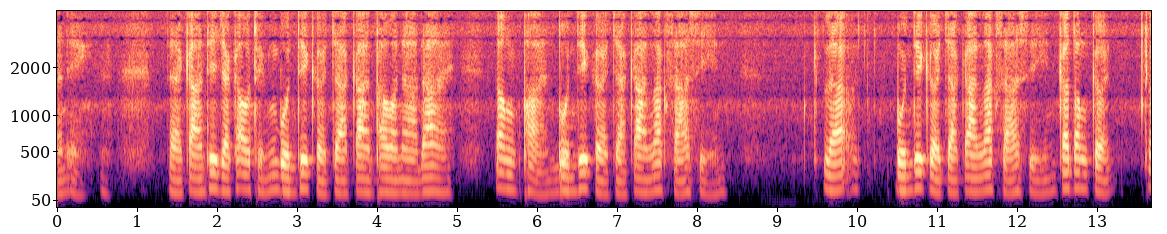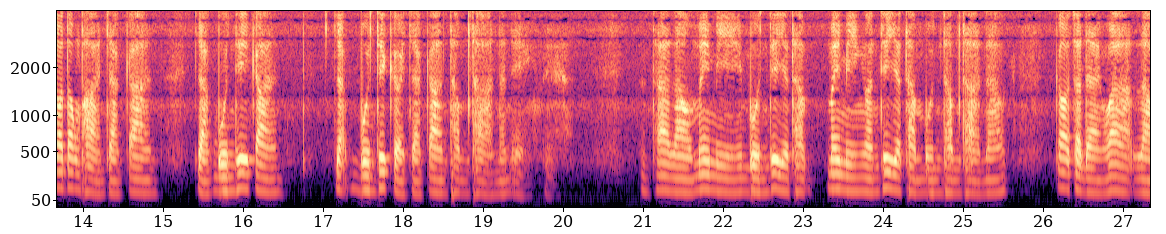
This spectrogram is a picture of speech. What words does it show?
นั่นเอง แต่การที่จะเข้าถึงบุญที่เกิดจากการภาวนาได้ ต้องผ่านบุญที่เกิดจากการรักษาศีล และบุญที่เกิดจากการรักษาศีลก็ต้องเกิดก็ต้องผ่านจากการจากบุญที่การจากบุญที่เกิดจากการทำทานนั่นเองถ้าเราไม่มีบุญที่จะทำไม่มีเงินที่จะทำบุญทำทานแล้ว ก็แสดงว่าเรา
